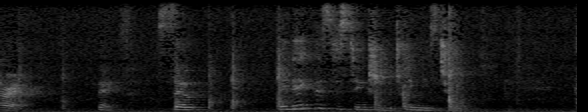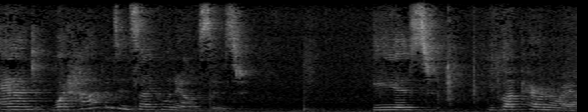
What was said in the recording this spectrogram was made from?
All right. Thanks. So they make this distinction between these two. And what happens in psychoanalysis is you've got paranoia,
